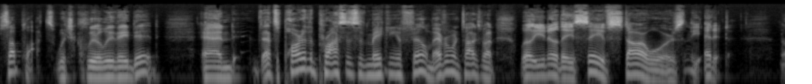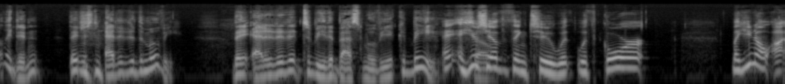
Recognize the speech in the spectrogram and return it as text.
subplots, which clearly they did. And that's part of the process of making a film. Everyone talks about, well, you know, they saved Star Wars in the edit. No, they didn't. They just edited the movie. They edited it to be the best movie it could be. And here's so. the other thing too with with Gorr. Like you know, I,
